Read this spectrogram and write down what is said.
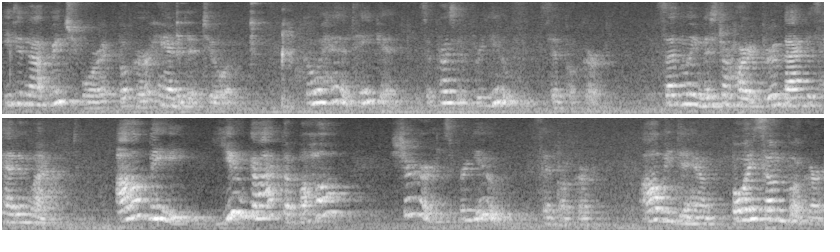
He did not reach for it. Booker handed it to him. Go ahead, take it. It's a present for you, said Booker. Suddenly, Mr. Hart threw back his head and laughed. I'll be. You got the ball? Sure, it's for you, said Booker. I'll be damned. Boy, some Booker.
